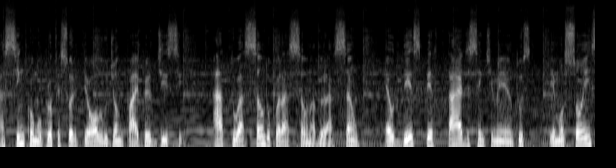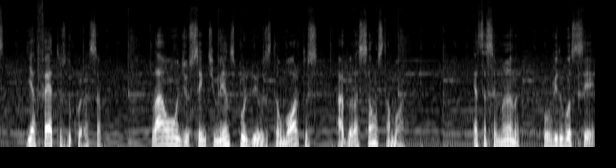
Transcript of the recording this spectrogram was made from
assim como o professor e teólogo John Piper disse: a atuação do coração na adoração é o despertar de sentimentos emoções e afetos do coração. Lá onde os sentimentos por Deus estão mortos, a adoração está morta. Esta semana, convido você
